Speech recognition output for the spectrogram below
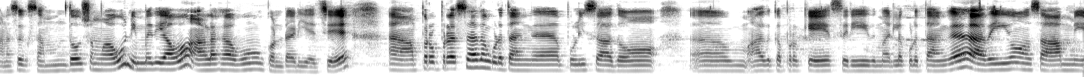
மனசுக்கு சந்தோஷமாகவும் நிம்மதியாகவும் அழகாகவும் கொண்டாடியாச்சு. அப்புறம் பிரசாதம் கொடுத்தாங்க. புளி சாதம் அதுக்கப்புறம் கேசரி இது மாதிரிலாம் கொடுத்தாங்க. அதையும் சாமி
